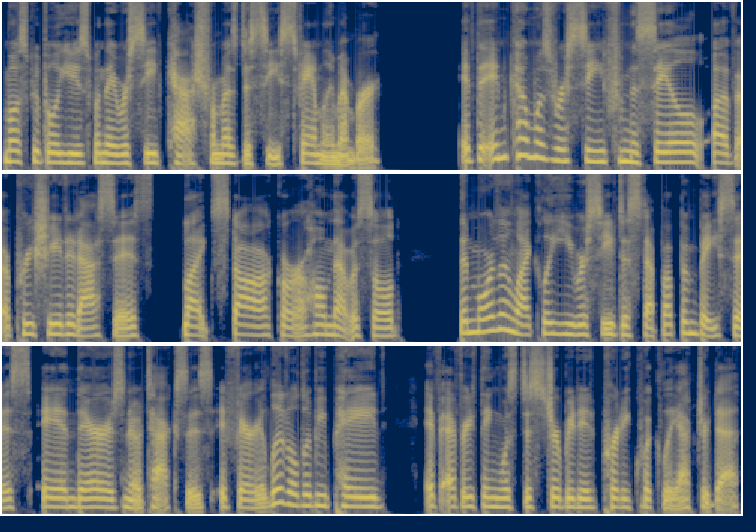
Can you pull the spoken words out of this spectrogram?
most people use when they receive cash from a deceased family member. If the income was received from the sale of appreciated assets like stock or a home that was sold, then more than likely you received a step up in basis and there is no taxes, if very little to be paid, if everything was distributed pretty quickly after death.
